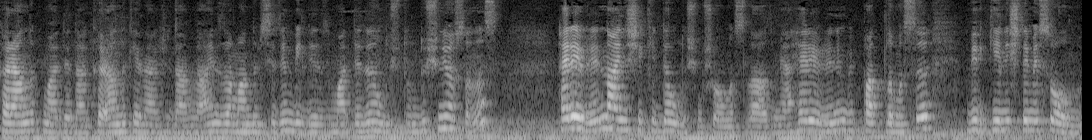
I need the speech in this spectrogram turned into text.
karanlık maddeden, karanlık enerjiden ve aynı zamanda sizin bildiğiniz maddeden oluştuğunu düşünüyorsanız her evrenin aynı şekilde oluşmuş olması lazım. Yani her evrenin bir patlaması, bir genişlemesi ol-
